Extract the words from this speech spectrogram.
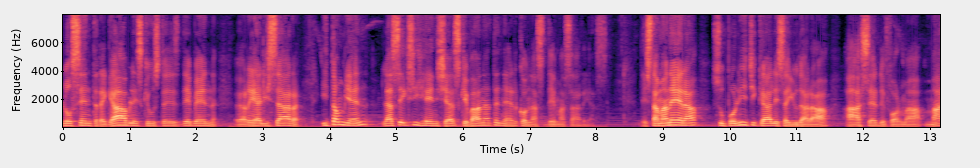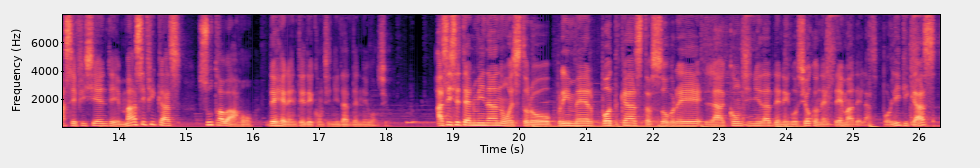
los entregables que ustedes deben eh, realizar y también las exigencias que van a tener con las demás áreas. De esta manera, su política les ayudará a hacer de forma más eficiente y más eficaz su trabajo de gerente de continuidad del negocio. Así se termina nuestro primer podcast sobre la continuidad de negocio con el tema de las políticas.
